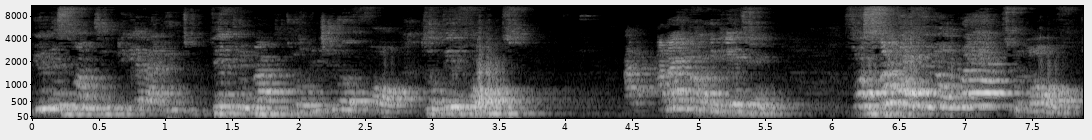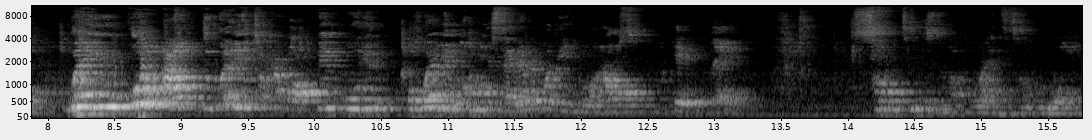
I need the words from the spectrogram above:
You need something bigger than you to take you back to the original fault, to default. Am I communicating? For some of you, you're to love. When you go out, the way you talk about people, you, or when you come inside, everybody in your house hate them. Something is not right somewhere.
